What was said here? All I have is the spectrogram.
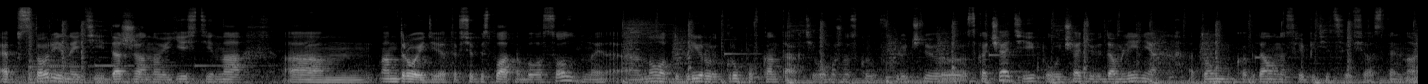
App Store и найти, даже оно есть и на андроиде. Это все бесплатно было создано, оно дублирует группу ВКонтакте. Его можно включ... Э, скачать и получать уведомления о том, когда у нас репетиции и все остальное.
